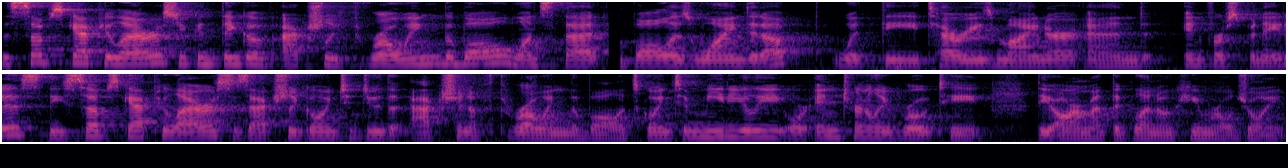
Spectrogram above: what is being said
The subscapularis, you can think of actually throwing the ball once that ball is winded up with the teres minor and infraspinatus. The subscapularis is actually going to do the action of throwing the ball. It's going to medially or internally rotate the arm at the glenohumeral joint.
